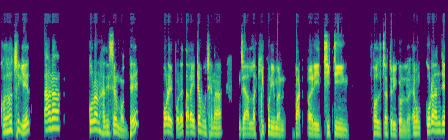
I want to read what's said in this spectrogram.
কথা হচ্ছে গিয়ে তারা কোরআন হাদিসের মধ্যে পড়ে, পড়ে তারা এটা বুঝে না যে আল্লাহ কি পরিমাণ বাটপারি, চিটিং, ছলচাতুরি করল এবং কোরআন যে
